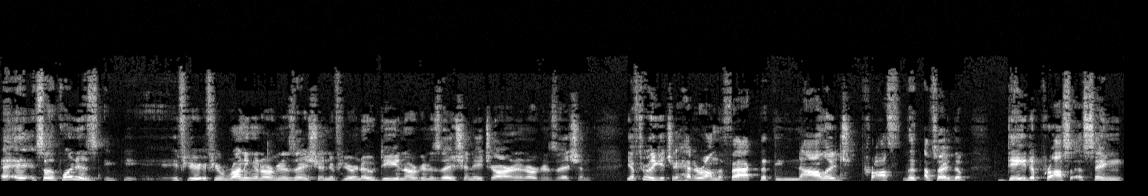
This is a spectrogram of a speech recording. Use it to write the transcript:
And so the point is, if you're if you're running an organization, if you're an OD in an organization, HR in an organization, you have to really get your head around the fact that the knowledge process, I'm sorry, the data processing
